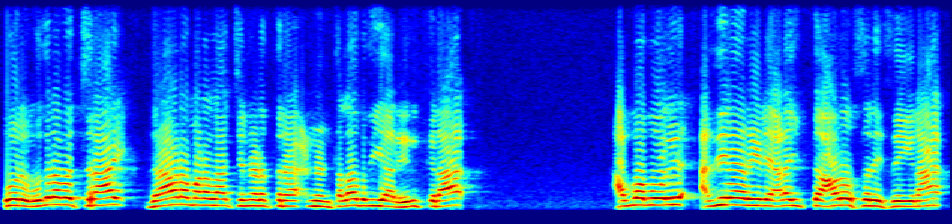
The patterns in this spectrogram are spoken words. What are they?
ஒரு முதலமைச்சராய் திராவிட மடலாட்சி நடத்துகிற அண்ணன் தளபதியார் இருக்கிறார். அவ்வப்போது அதிகாரிகளை அழைத்து ஆலோசனை செய்கிறார்.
